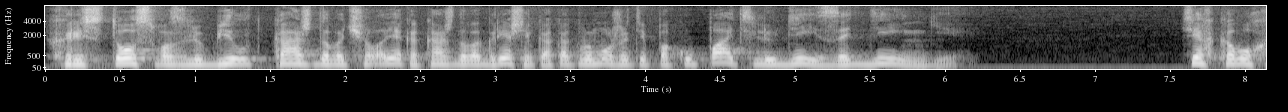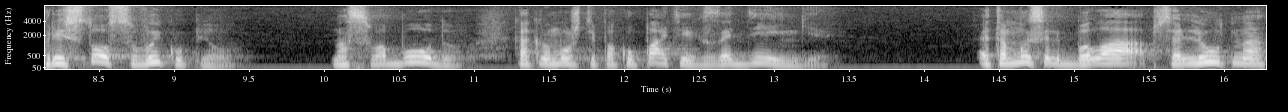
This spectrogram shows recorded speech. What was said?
Христос возлюбил каждого человека, каждого грешника. А как вы можете покупать людей за деньги? Тех, кого Христос выкупил на свободу, как вы можете покупать их за деньги? Эта мысль была абсолютно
